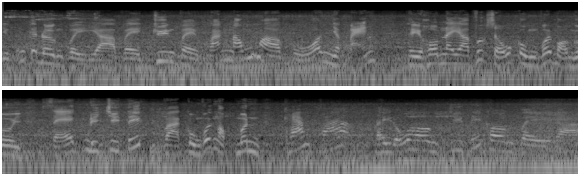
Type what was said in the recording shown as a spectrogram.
những cái đơn vị à, về chuyên về khoáng nóng à, của Nhật Bản thì hôm nay à, Phước Sửu cùng với mọi người sẽ đi chi tiết và cùng với Ngọc Minh khám phá đầy đủ hơn chi tiết hơn về à,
